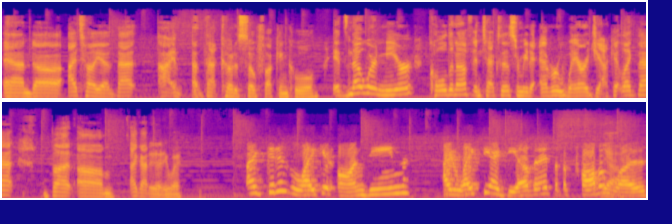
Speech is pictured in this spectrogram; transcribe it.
And uh, I tell you that. I that coat is so fucking cool. It's nowhere near cold enough in Texas for me to ever wear a jacket like that, but um, I got it anyway. I didn't like it on Dean. I liked the idea of it, but the problem Yeah. was,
